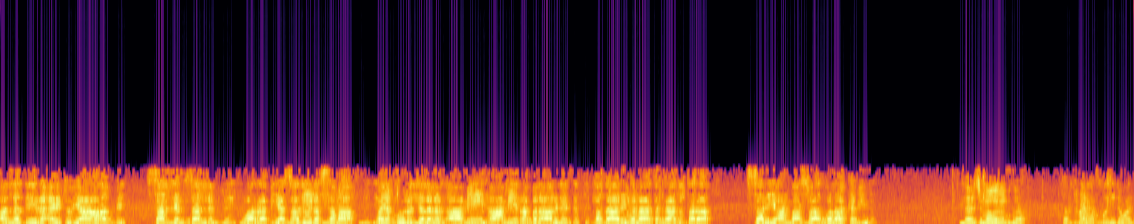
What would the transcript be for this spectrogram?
الذي رأيت يا ربي. سلم سلم. والرب يصعد إلى السماء ويقول جلل آمين آمين رب العالمين. فذلك لا تكاد ترى سريعا بأصوات ولا كبيرا. ترجمة و من بگو ترجمة خود روایت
